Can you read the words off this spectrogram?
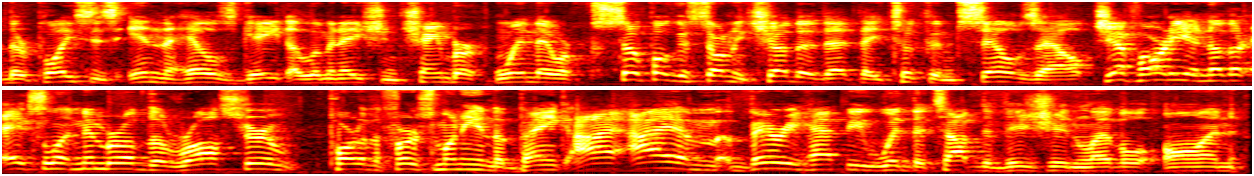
their places in the Hell's Gate Elimination Chamber when they were so focused on each other that they took themselves out. Jeff Hardy, another excellent member of the roster, part of the first Money in the Bank. I, I am very happy with the top division level on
